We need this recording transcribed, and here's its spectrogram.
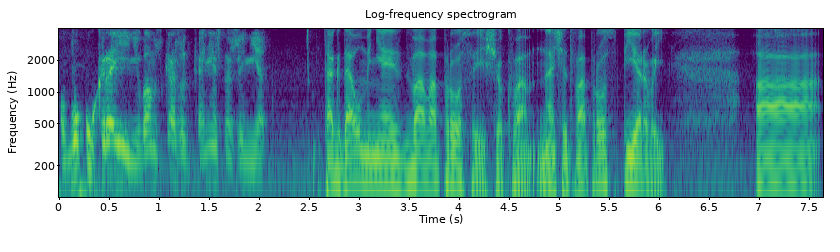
в Украине. Вам скажут, конечно же, нет. Тогда у меня есть два вопроса еще к вам. Значит, вопрос первый. А,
